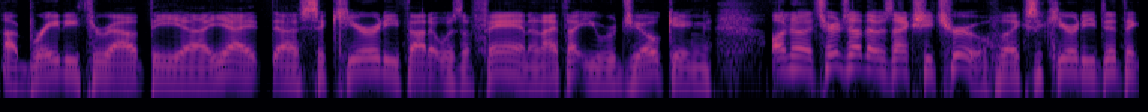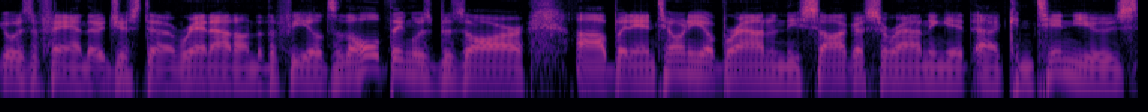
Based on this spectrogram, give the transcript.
uh, Brady threw out the, "Yeah, security thought it was a fan," and I thought you were joking. Oh no, it turns out that was actually true. Like security did think it was a fan that just ran out onto the field. So the whole thing was bizarre. but Antonio Brown and the saga surrounding it continues,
